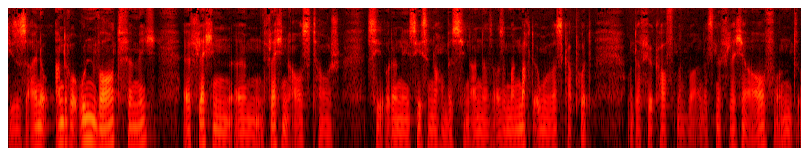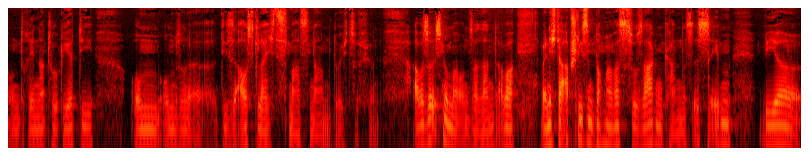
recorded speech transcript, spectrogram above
dieses eine andere Unwort für mich, äh, Flächen, ähm, Flächenaustausch. Oder nee, es hieß ja noch ein bisschen anders. Also man macht irgendwo was kaputt und dafür kauft man woanders eine Fläche auf und, und renaturiert die, um, um so äh, diese Ausgleichsmaßnahmen durchzuführen. Aber so ist nun mal unser Land. Aber wenn ich da abschließend noch mal was zu sagen kann, das ist eben, wir,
